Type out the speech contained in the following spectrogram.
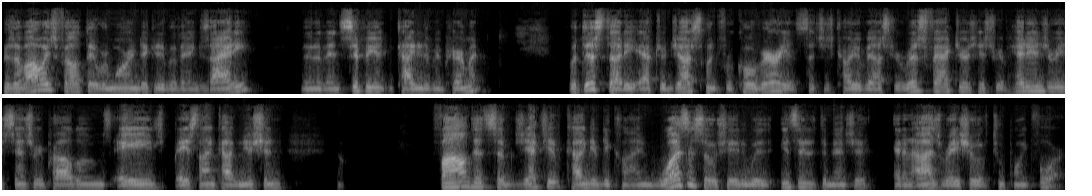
because I've always felt they were more indicative of anxiety than of incipient cognitive impairment. But this study, after adjustment for covariates such as cardiovascular risk factors, history of head injuries, sensory problems, age, baseline cognition, found that subjective cognitive decline was associated with incident dementia at an odds ratio of 2.4.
